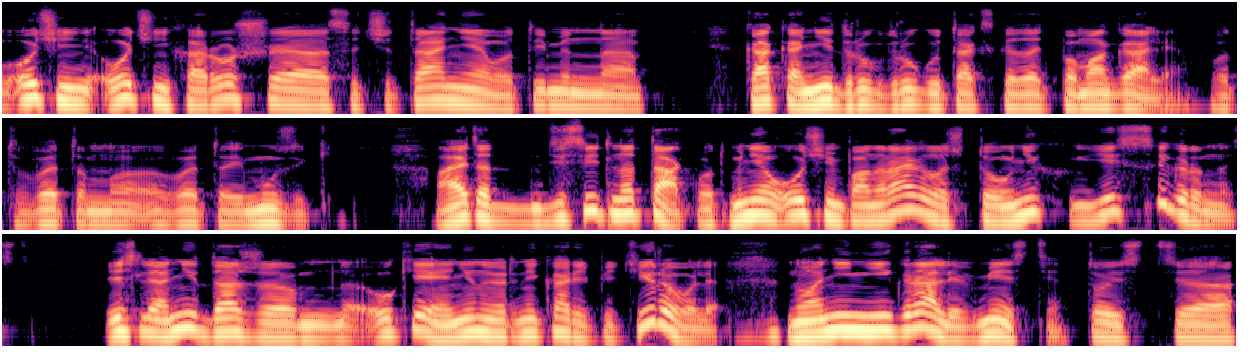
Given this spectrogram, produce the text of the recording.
очень-очень хорошее сочетание вот именно как они друг другу, так сказать, помогали вот в, этом, в этой музыке. А это действительно так. Вот мне очень понравилось, что у них есть сыгранность. Если они даже, окей, они наверняка репетировали, но они не играли вместе. То есть э,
